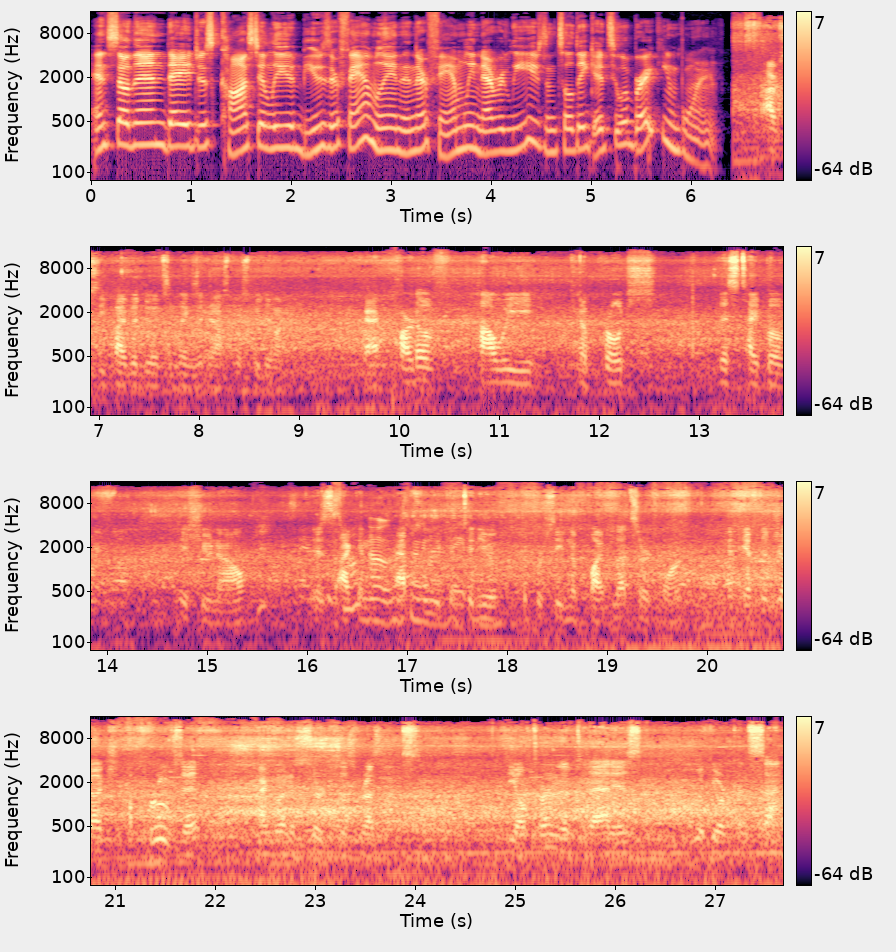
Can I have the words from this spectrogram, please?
And so then they just constantly abuse their family, and then their family never leaves until they get to a breaking point. Obviously, you've probably been doing some things that you're not supposed to be doing. Okay. Part of how we can approach this type of issue now is I can Oh, absolutely continue to proceed and apply for that search warrant. And if the judge approves it, I'm going to search this residence. The alternative to that is, with your consent,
